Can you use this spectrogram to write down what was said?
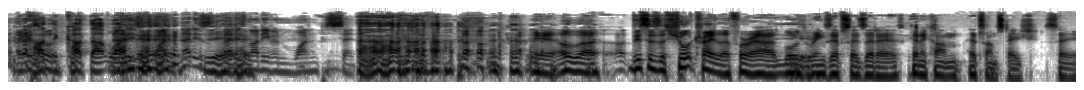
cut, we'll- cut that one. That is one. That is that is not even one percent. yeah. Oh, uh, this is a short trailer for our Lord of the Rings episodes that are going to come at some stage. So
